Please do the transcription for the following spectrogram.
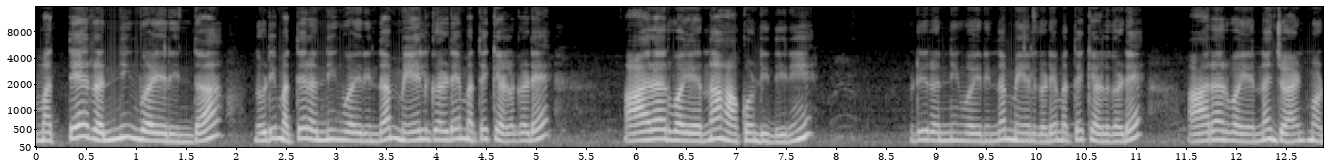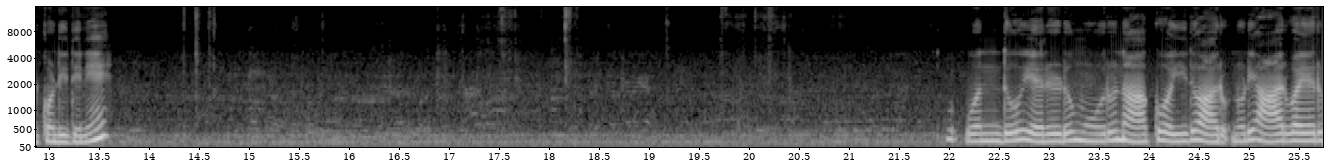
ಮತ್ತೆ ರನ್ನಿಂಗ್ ವಯರಿಂದ ನೋಡಿ ಮತ್ತೆ ರನ್ನಿಂಗ್ ವಯರಿಂದ ಮೇಲ್ಗಡೆ ಮತ್ತು ಕೆಳಗಡೆ ಆರ್ ಆರ್ ವಯರ್ನ ಹಾಕೊಂಡಿದ್ದೀನಿ. ನೋಡಿ ರನ್ನಿಂಗ್ ವಯರಿಂದ ಮೇಲ್ಗಡೆ ಮತ್ತು ಕೆಳಗಡೆ ಆರ್ ಆರ್ ವಯರ್ನ ಜಾಯಿಂಟ್ ಮಾಡ್ಕೊಂಡಿದ್ದೀನಿ. ಒಂದು, ಎರಡು, ಮೂರು, ನಾಲ್ಕು, ಐದು, ಆರು. ನೋಡಿ ಆರು ವಯರ್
